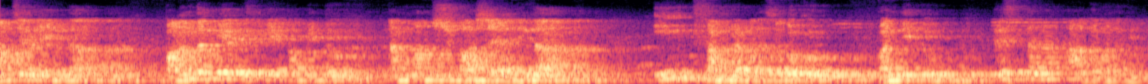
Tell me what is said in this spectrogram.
ಆಚರಣೆಯಿಂದ ಬಾಂಧವ್ಯ ಬೆಸುಗೆ ಹಬ್ಬಿದ್ದು ನಮ್ಮ ಶುಭಾಶಯದಿಂದ ಈ ಸಂಭ್ರಮದ ಸೊಬಗು ಬಂದಿದ್ದು ಕ್ರಿಸ್ತನ ಆಗಮನದಿಂದ.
